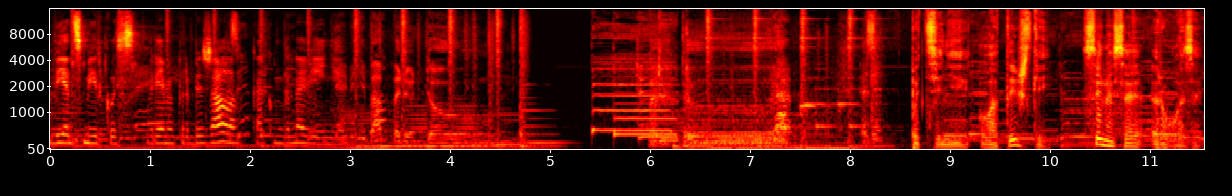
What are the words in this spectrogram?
viens mirklis. Время пробежало, как мгновение. Подтяни латышский с Инессы Розы.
